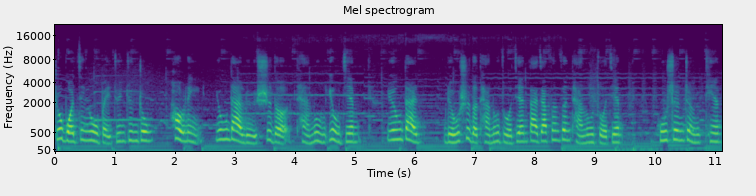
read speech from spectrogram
周勃进入北军军中，号令。拥戴吕氏的袒露右肩，拥戴刘氏的袒露左肩，大家纷纷袒露左肩，呼声震天。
